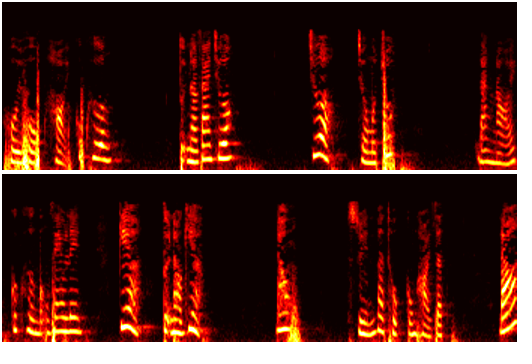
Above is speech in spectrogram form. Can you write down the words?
hồi hộp hỏi Cúc Hương. Tụi nó ra chưa? Chưa, chờ một chút. Đang nói, Cúc Hương bỗng reo lên. Kìa, tụi nó kìa. Đâu? Xuyến và Thục cùng hỏi giật. Đó,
